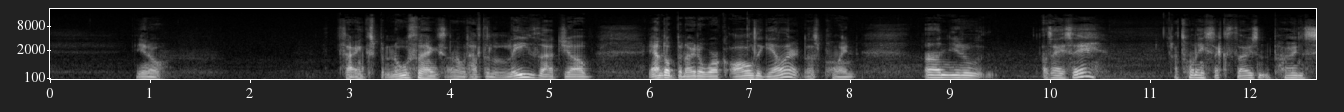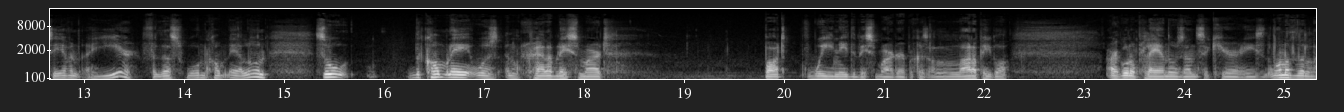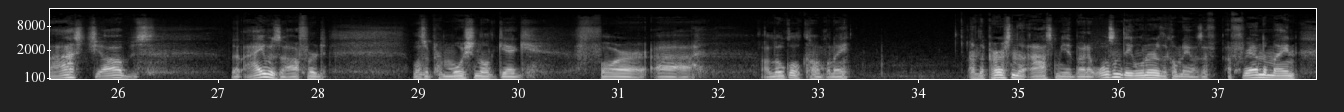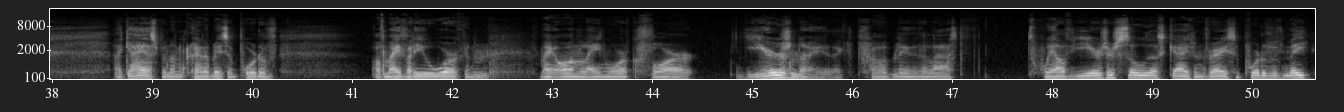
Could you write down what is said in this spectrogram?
you know thanks but no thanks. And I would have to leave that job end up being out of work altogether at this point. And you know as I say a £26,000 saving a year for this one company alone. So the company was incredibly smart, but we need to be smarter because a lot of people are going to play in those insecurities. One of the last jobs that I was offered was a promotional gig for uh, a local company. And the person that asked me about it wasn't the owner of the company, it was a, a friend of mine, a guy that's been incredibly supportive of my video work and my online work for years now, like probably the last 12 years or so. This guy's been very supportive of me.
